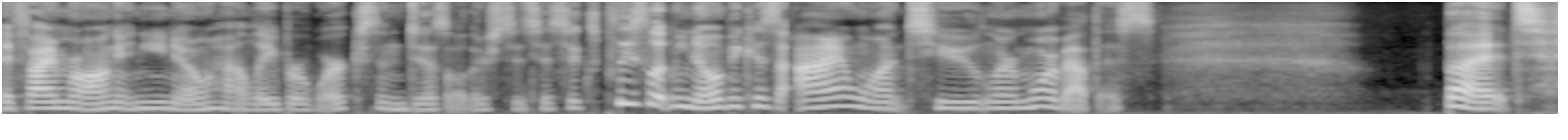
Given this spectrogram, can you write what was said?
If I'm wrong and you know how labor works and does all their statistics, please let me know because I want to learn more about this. But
